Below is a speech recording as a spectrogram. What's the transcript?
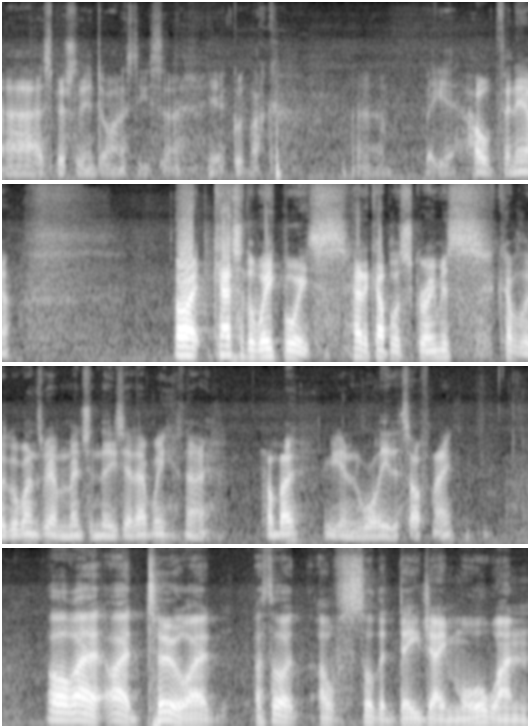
uh, especially in Dynasty. So, yeah, good luck. Um, but yeah, hold for now. All right, catch of the week, boys. Had a couple of screamers, a couple of good ones. We haven't mentioned these yet, have we? No. Combo, you can lead us off, mate. Oh, I, I had two. I I thought I saw the DJ Moore one,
